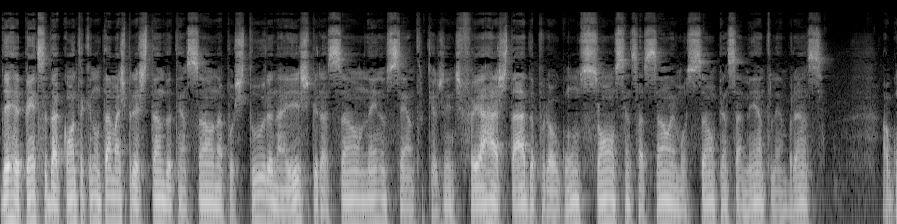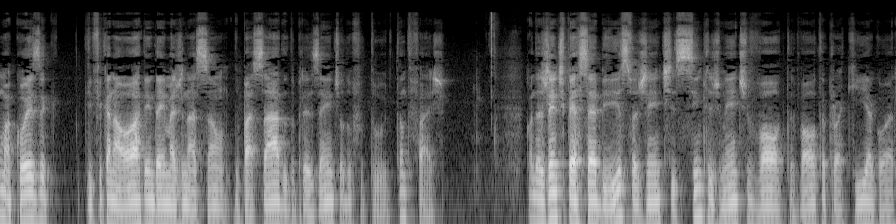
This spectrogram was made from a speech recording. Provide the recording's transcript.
de repente se dá conta que não está mais prestando atenção na postura, na expiração, nem no centro, que a gente foi arrastada por algum som, sensação, emoção, pensamento, lembrança, alguma coisa que fica na ordem da imaginação do passado, do presente ou do futuro, tanto faz. Quando a gente percebe isso, a gente simplesmente volta, volta para o aqui e agora.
